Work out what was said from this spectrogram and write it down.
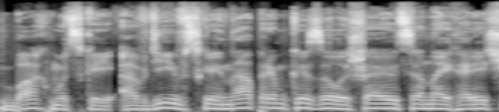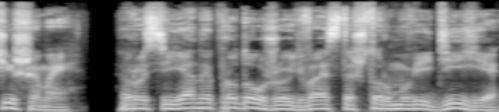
Бахмутський Авдіївський напрямки залишаються найгарячішими. Росіяни продовжують вести штурмові дії,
